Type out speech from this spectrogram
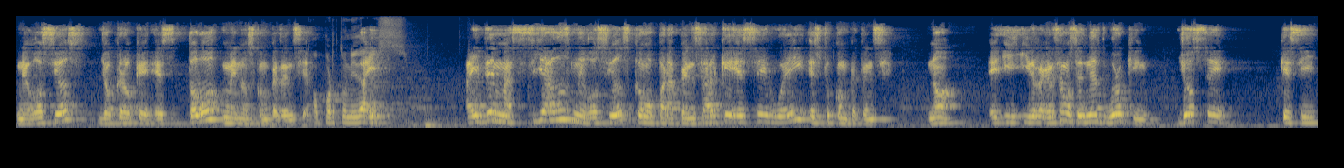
negocios, yo creo que es todo menos competencia. Oportunidades. Hay, demasiados negocios como para pensar que ese güey es tu competencia. No. E, y, regresamos, es networking. Yo sé que si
